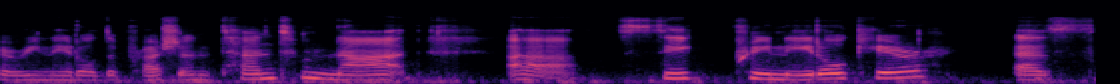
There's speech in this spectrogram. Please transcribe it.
perinatal depression tend to not uh, seek prenatal care as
